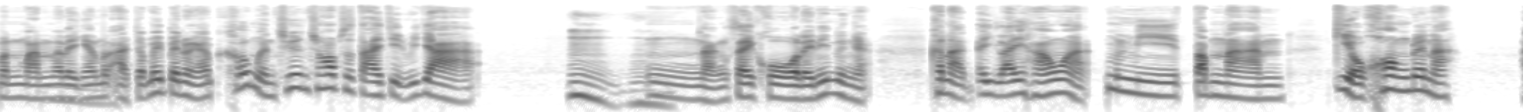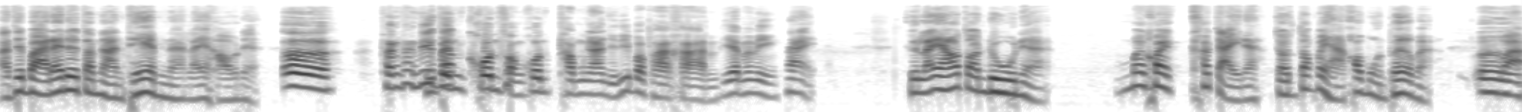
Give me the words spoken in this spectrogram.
มันๆอะไรเงี้ยมันอาจจะไม่เป็นอย่างนั้นเขาเหมือนชื่นชอบสไตล์จิตวิทยา อืมอืมอืมหนังไซโคอะไรนิดนึงอะขนาดไอ้ Lighthouse อะมันมีตำนานเกี่ยวข้องด้วยนะ อธิบายได้ด้วยตำนานเทพนะ Lighthouse เนี่ย เออ ทั้งทั้งๆที่คือเป็นคนสองคนทำงานอยู่ที่ประภาคารแค่นั้นเองใช่คือ Lighthouse ตอนดูเนี่ย ไม่ค่อยเข้าใจนะ จนต้องไปหาข้อมูลเพิ่มอะเออว่า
